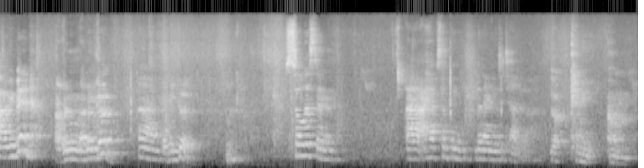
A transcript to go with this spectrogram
How have you been? I've been, I've been good. Um, I've been good. so listen, uh, I have something that I need to tell you. No, Kimmy, um.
